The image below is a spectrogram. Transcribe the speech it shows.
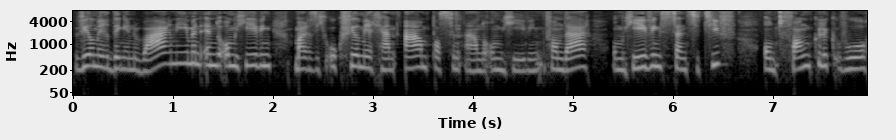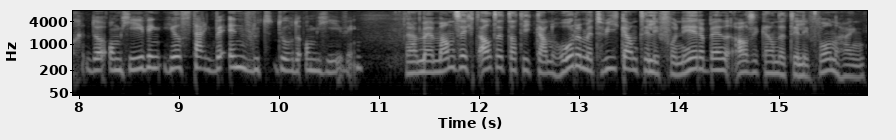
veel meer dingen waarnemen in de omgeving, maar zich ook veel meer gaan aanpassen aan de omgeving. Vandaar omgevingssensitief, ontvankelijk voor de omgeving, heel sterk beïnvloed door de omgeving. Ja, mijn man zegt altijd dat hij kan horen met wie ik aan het telefoneren ben als ik aan de telefoon hang.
